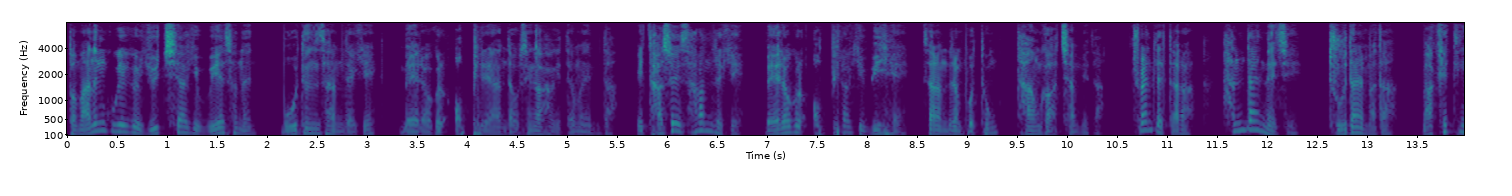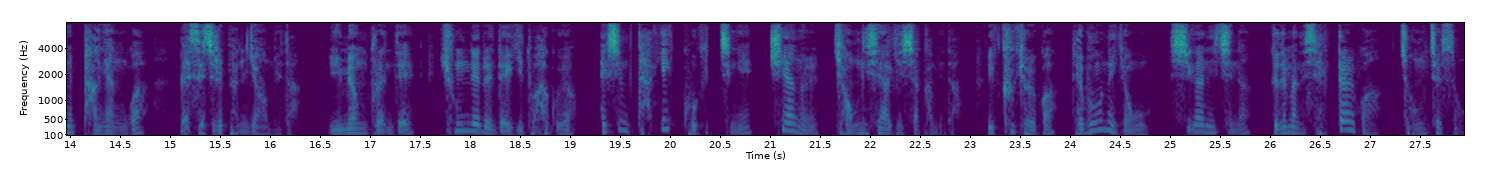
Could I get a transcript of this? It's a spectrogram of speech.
더 많은 고객을 유치하기 위해서는 모든 사람들에게 매력을 어필해야 한다고 생각하기 때문입니다. 다수의 사람들에게 매력을 어필하기 위해 사람들은 보통 다음과 같이 합니다. 트렌드에 따라 한 달 내지 두 달마다 마케팅의 방향과 메시지를 변경합니다. 유명 브랜드에 흉내를 내기도 하고요. 핵심 타깃 고객층의 취향을 경시하기 시작합니다. 그 결과 대부분의 경우 시간이 지나 그들만의 색깔과 정체성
